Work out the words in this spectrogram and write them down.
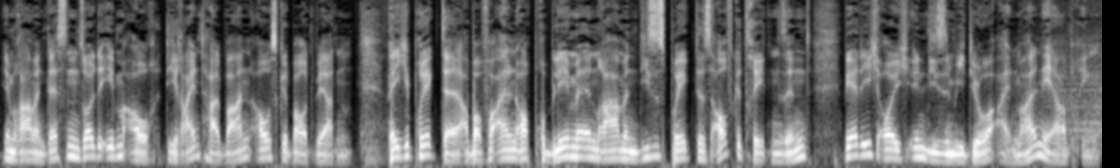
Im Rahmen dessen sollte eben auch die Rheintalbahn ausgebaut werden. Welche Projekte, aber vor allem auch Probleme im Rahmen dieses Projektes aufgetreten sind, werde ich euch in diesem Video einmal näher bringen.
